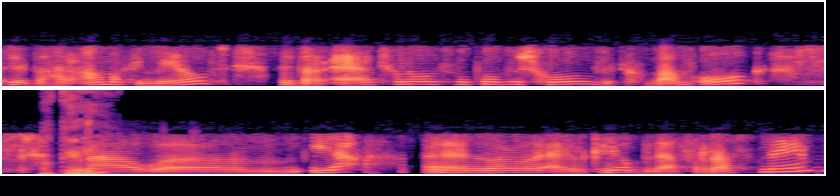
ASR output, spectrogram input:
we hebben haar allemaal gemaild. We hebben haar uitgenodigd op onze school. Ze kwam ook. Okay. Nou, uh, ja, we waren eigenlijk heel blij verrast mee.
